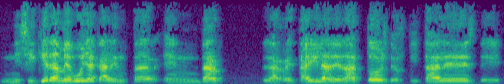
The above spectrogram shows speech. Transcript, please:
Ni siquiera me voy a calentar en dar la retaíla de datos de hospitales, de,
